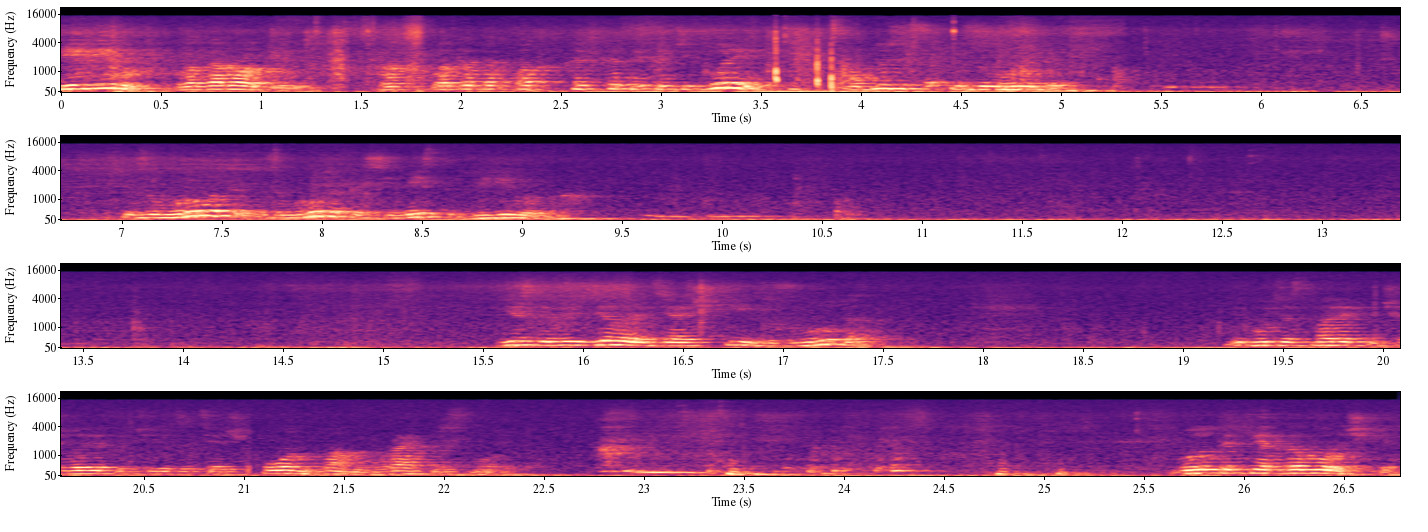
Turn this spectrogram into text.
берил благородный. Вот, вот, это, вот к, этой категории относятся изумруды. Изумруд, изумруд это семейство бериловых. Если вы сделаете очки из изумруда и будете смотреть на человека через эти очки, он вам врать не сможет. Будут такие оговорочки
